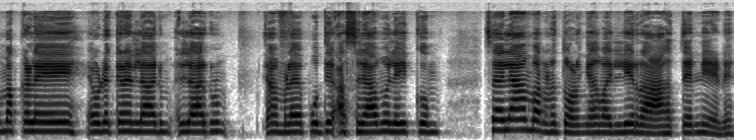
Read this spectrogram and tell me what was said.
മക്കളെ എവിടെയൊക്കെയാണ് എല്ലാവരും എല്ലാവർക്കും നമ്മളെ പുതിയ അസ്സലാമു അലൈക്കും. സലാം പറഞ്ഞ് തുടങ്ങിയ വലിയ റാഹത്ത് തന്നെയാണ്.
